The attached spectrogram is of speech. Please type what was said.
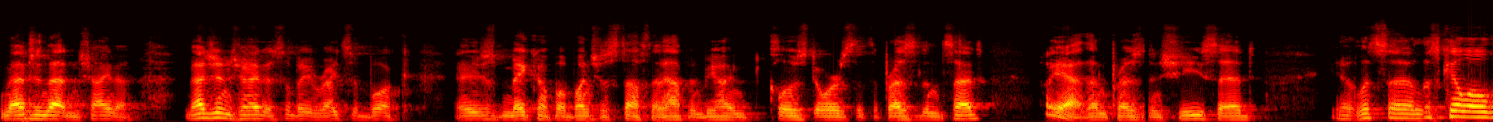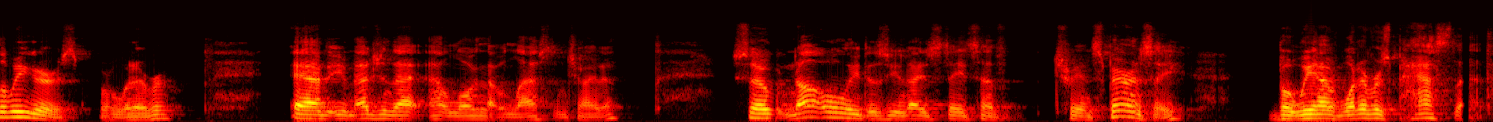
Imagine that in China. Imagine in China somebody writes a book and you just make up a bunch of stuff that happened behind closed doors that the president said. Oh yeah, then President Xi said, you know, let's uh, let's kill all the Uyghurs or whatever. And imagine that how long that would last in China. So not only does the United States have transparency, but we have whatever's past that,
